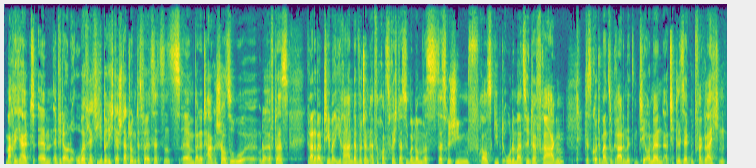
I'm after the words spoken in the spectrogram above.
mache ich halt ähm, entweder eine oberflächliche Berichterstattung, das war jetzt letztens ähm, bei der Tagesschau so äh, oder öfters, gerade beim Thema Iran, da wird dann einfach rotzfrech das übernommen, was das Regime rausgibt, ohne mal zu hinterfragen. Das konnte man so gerade mit dem T-Online-Artikel sehr gut vergleichen.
